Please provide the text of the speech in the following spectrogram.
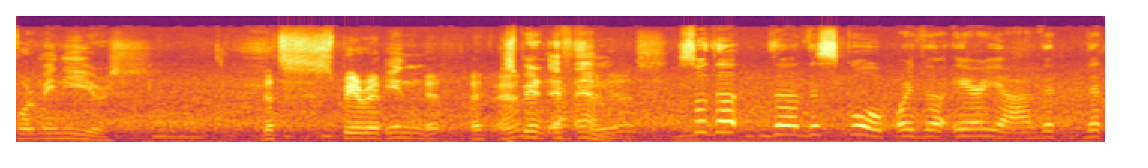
for many years. That's Spirit In F- FM. Spirit Yes. FM. Yes. So the, the, the scope or the area that, that,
